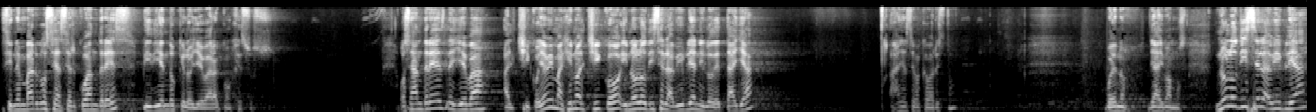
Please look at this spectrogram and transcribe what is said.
Sin embargo, se acercó a Andrés pidiendo que lo llevara con Jesús. O sea, Andrés le lleva al chico. Ya me imagino al chico y no lo dice la Biblia ni lo detalla. Ah, ya se va a acabar esto. Bueno, ya ahí vamos. No lo dice la Biblia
